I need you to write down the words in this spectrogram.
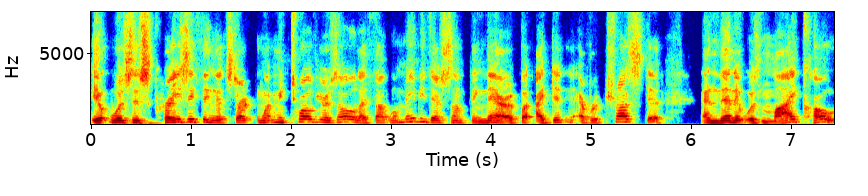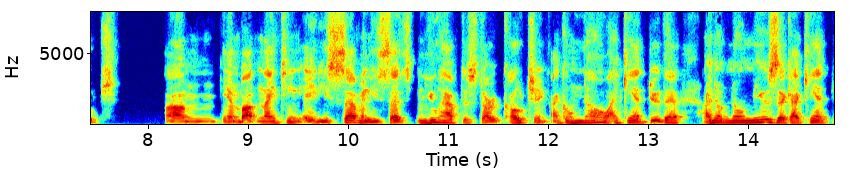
it was this crazy thing that started when I mean 12 years old. I thought, well, maybe there's something there, but I didn't ever trust it. And then it was my coach um, in about 1987. He says, You have to start coaching. I go, No, I can't do that. I don't know music. I can't,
